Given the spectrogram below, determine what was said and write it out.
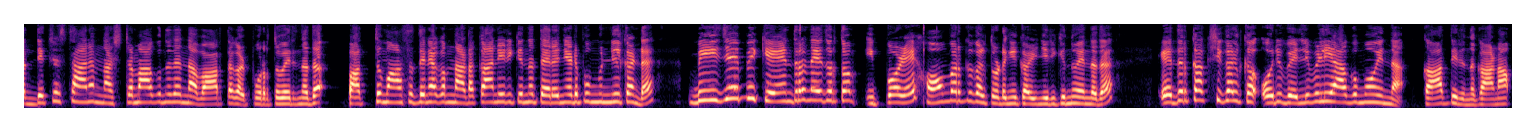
അധ്യക്ഷ സ്ഥാനം നഷ്ടമാകുന്നതെന്ന വാർത്തകൾ പുറത്തുവരുന്നത് പത്തു മാസത്തിനകം നടക്കാനിരിക്കുന്ന തെരഞ്ഞെടുപ്പ് മുന്നിൽ കണ്ട് ബി ജെ പി കേന്ദ്ര നേതൃത്വം ഇപ്പോഴേ ഹോംവർക്കുകൾ തുടങ്ങിക്കഴിഞ്ഞിരിക്കുന്നു എന്നത് എതിർകക്ഷികൾക്ക് ഒരു വെല്ലുവിളിയാകുമോ എന്ന് കാത്തിരുന്ന് കാണാം.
